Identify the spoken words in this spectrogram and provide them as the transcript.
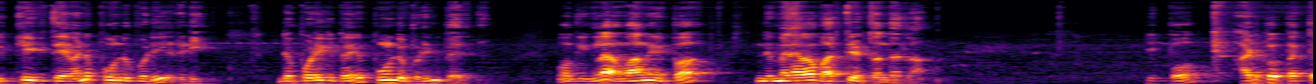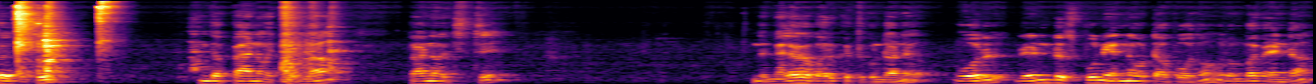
இட்லிக்கு தேவையான பூண்டு பொடி ரெடி இந்த பொடிக்கு பேர் பூண்டு பொடின்னு பேர். ஓகேங்களா? வாங்க இப்போ இந்த மிளகாய் வறுத்து எடுத்து வந்துடலாம் இப்போது அடுப்பை பற்ற வச்சுட்டு இந்த பேனை வச்சிடலாம். பேனை வச்சுட்டு இந்த மிளகை வறுக்கிறதுக்கு உண்டான ஒரு ரெண்டு ஸ்பூன் எண்ணெய் விட்டால் போதும். ரொம்ப வேண்டாம்.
